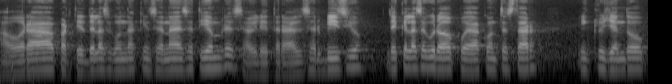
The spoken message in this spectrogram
Ahora, a partir de la segunda quincena de septiembre, se habilitará el servicio de que el asegurado pueda contestar, incluyendo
